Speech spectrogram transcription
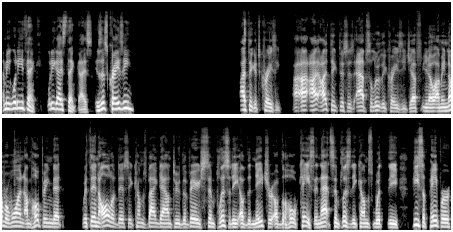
I mean, what do you think? What do you guys think, guys? Is this crazy? I think it's crazy. I, I, think this is absolutely crazy, Jeff. You know, I mean, number one, I'm hoping that within all of this, it comes back down to the very simplicity of the nature of the whole case. And that simplicity comes with the piece of paper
